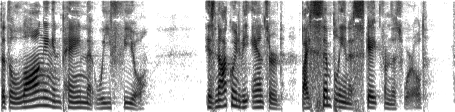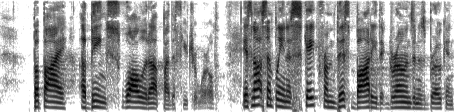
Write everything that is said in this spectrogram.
that the longing and pain that we feel is not going to be answered by simply an escape from this world but by a being swallowed up by the future world. It's not simply an escape from this body that groans and is broken,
